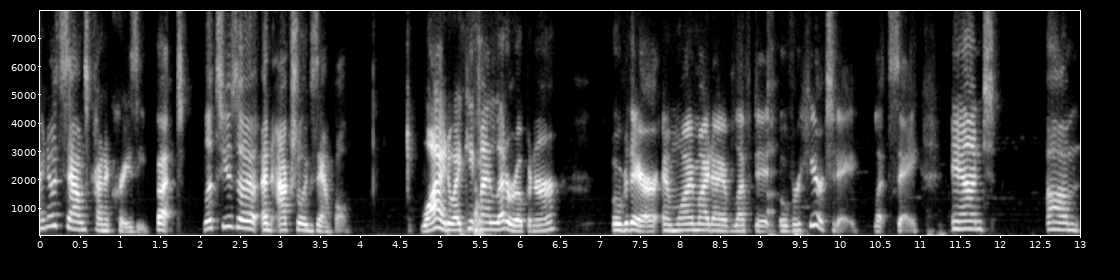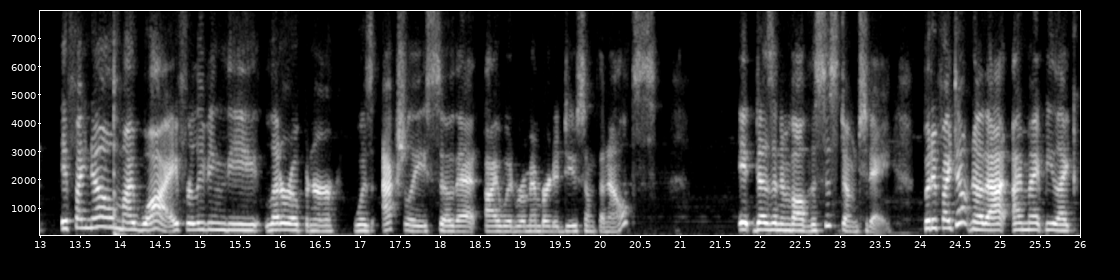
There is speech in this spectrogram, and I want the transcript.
I know it sounds kind of crazy, but let's use a, an actual example. Why do I keep my letter opener over there? And why might I have left it over here today, let's say? And um, if I know my why for leaving the letter opener was actually so that I would remember to do something else, it doesn't involve the system today. But if I don't know that, I might be like,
